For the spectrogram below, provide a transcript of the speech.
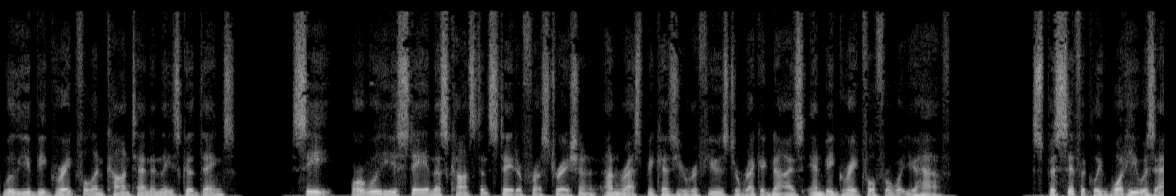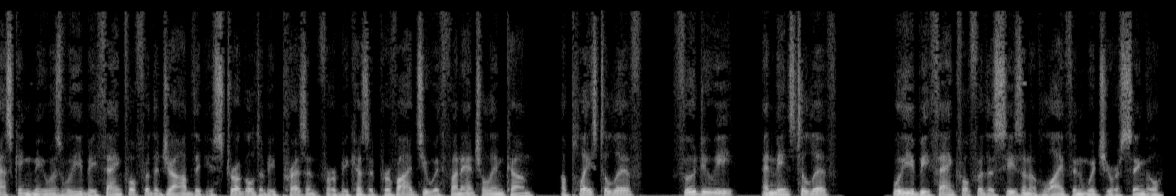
Will you be grateful and content in these good things? C. Or will you stay in this constant state of frustration and unrest because you refuse to recognize and be grateful for what you have? Specifically, what he was asking me was Will you be thankful for the job that you struggle to be present for because it provides you with financial income, a place to live, food to eat, and means to live? Will you be thankful for the season of life in which you are single,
